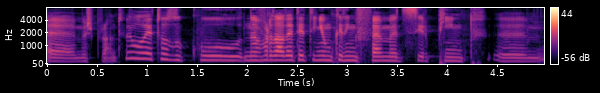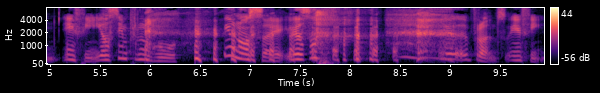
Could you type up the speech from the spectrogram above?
Uh, mas pronto, ele é todo cool. Na verdade, até tinha um bocadinho fama de ser pimp. Um, enfim, ele sempre negou. Eu não sei. Eu só... Uh, pronto, enfim.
